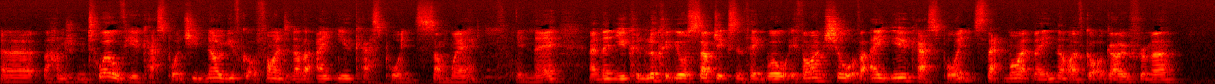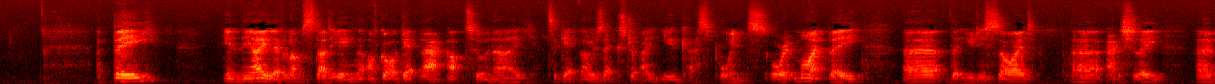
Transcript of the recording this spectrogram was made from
uh, 112 UCAS points, you know you've got to find another 8 UCAS points somewhere in there. And then you can look at your subjects and think, well, if I'm short of 8 UCAS points, that might mean that I've got to go from a, a B in the A level I'm studying, that I've got to get that up to an A to get those extra 8 UCAS points. Or it might be uh, that you decide, uh, actually, um,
